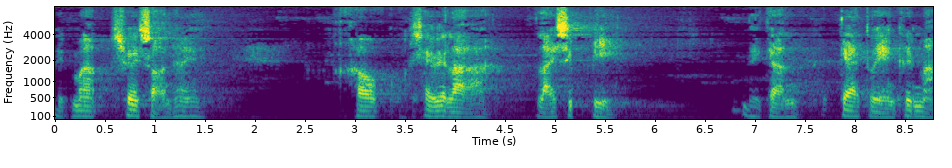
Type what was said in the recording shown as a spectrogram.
อึดมากช่วยสอนให้ เขาใช้เวลา หลายสิบปี ในการแก้ตัวเองขึ้นมา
